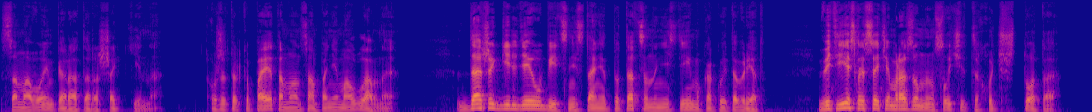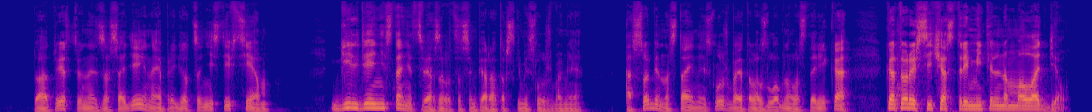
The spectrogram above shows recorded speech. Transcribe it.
самого императора Шакина. Уже только поэтому он сам понимал главное. Даже гильдия убийц не станет пытаться нанести ему какой-то вред. Ведь если с этим разумным случится хоть что-то, то ответственность за содеянное придется нести всем. Гильдия не станет связываться с императорскими службами. Особенно с тайной службой этого злобного старика — который сейчас стремительно молодел.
